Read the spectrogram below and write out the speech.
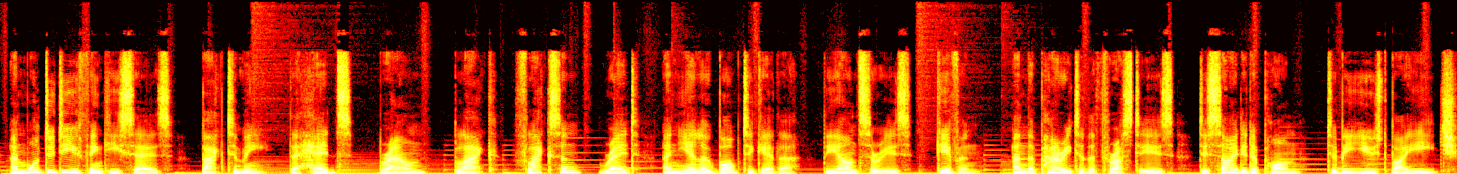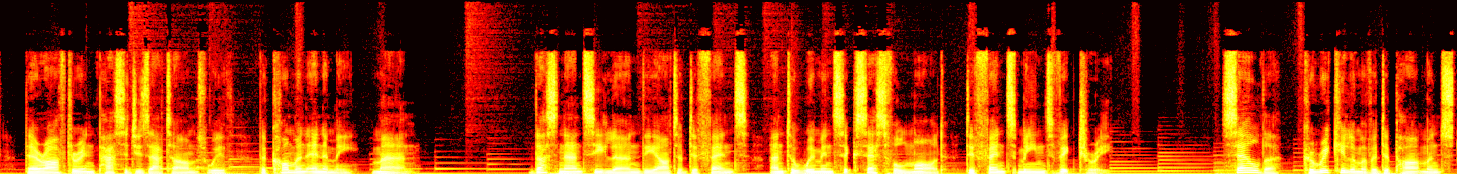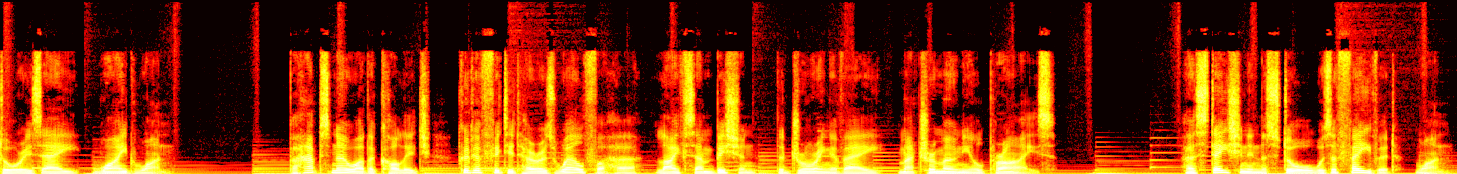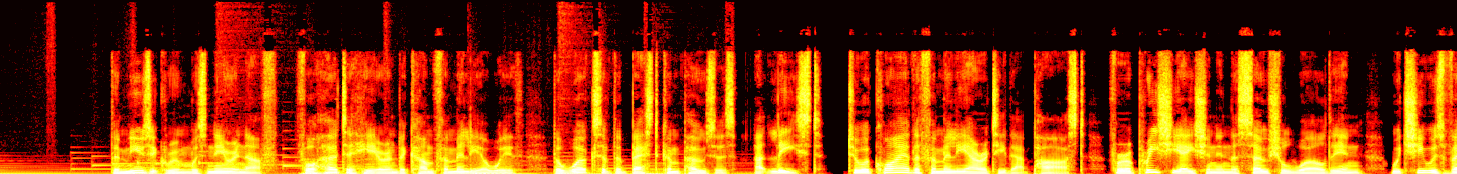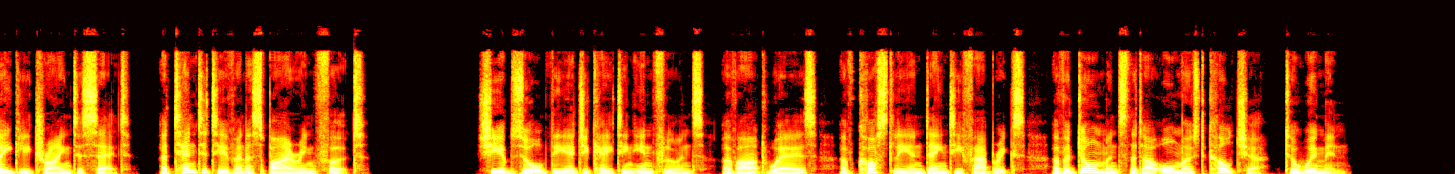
And what do, do you think he says back to me? The heads, brown, black, flaxen, red, and yellow bob together, the answer is given, and the parry to the thrust is decided upon to be used by each, thereafter in passages at arms with the common enemy, man. Thus Nancy learned the art of defense, and to women successful mod, defense means victory. Sell the curriculum of a department store is a wide one. Perhaps no other college could have fitted her as well for her life's ambition, the drawing of a matrimonial prize. Her station in the store was a favored one. The music room was near enough for her to hear and become familiar with the works of the best composers, at least, to acquire the familiarity that passed for appreciation in the social world in which she was vaguely trying to set a tentative and aspiring foot. She absorbed the educating influence of art wares, of costly and dainty fabrics, of adornments that are almost culture to women.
